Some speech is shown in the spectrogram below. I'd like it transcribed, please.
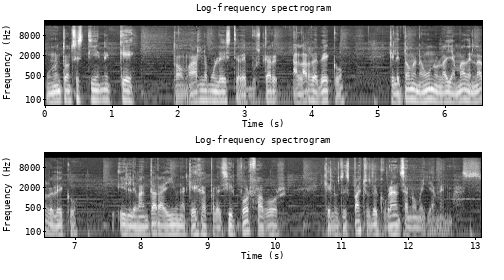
Uno entonces tiene que tomar la molestia de buscar a la Redeco que le tomen a uno la llamada en la Redeco y levantar ahí una queja para decir, por favor, que los despachos de cobranza no me llamen más.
